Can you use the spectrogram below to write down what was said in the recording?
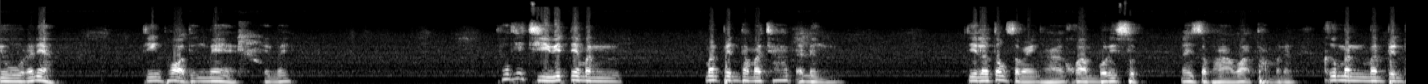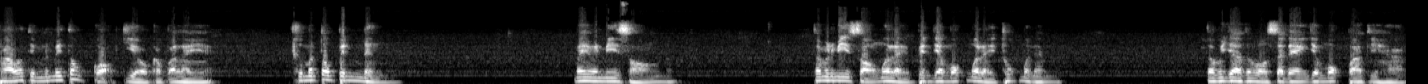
ยูนะเนี่ย ทิ้งพ่อทิ้งแม่เห็นไหมทั้งที่ชีวิตเนี่ยมันมันเป็นธรรมชาติอันหนึ่ง ที่เราต้องแสวงหาความบริสุทธิ์ในสภาวะธรรมนั้น คือมันมันเป็นภาวะที่มันไม่ต้องเกาะเกี่ยวกับอะไรอะคือมันต้องเป็นหนึ่ง ไม่มันมีสองถ้ามันมีสองเมื่อไหร่เป็นยมกเมื่อไหร่ทุกเมื่อนั้นตวิญาตบอกแสดงยมกปาฏิหาร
